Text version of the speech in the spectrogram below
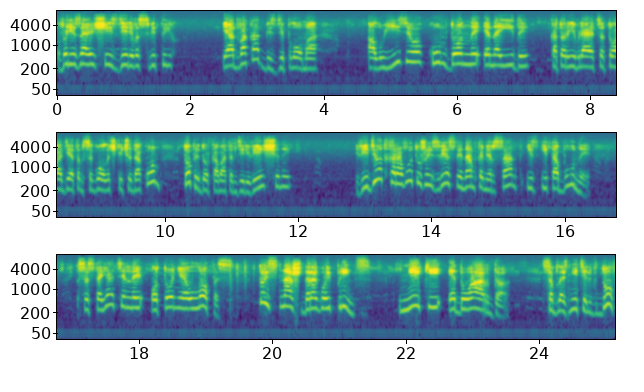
вырезающий из дерева святых, и адвокат без диплома Алуизио, кум Донны Энаиды, который является то одетым с иголочки чудаком, то придурковатым деревенщиной. Ведет хоровод уже известный нам коммерсант из Итабуны, состоятельный Отония Лопес, то есть наш дорогой принц, некий Эдуардо, соблазнитель вдов,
